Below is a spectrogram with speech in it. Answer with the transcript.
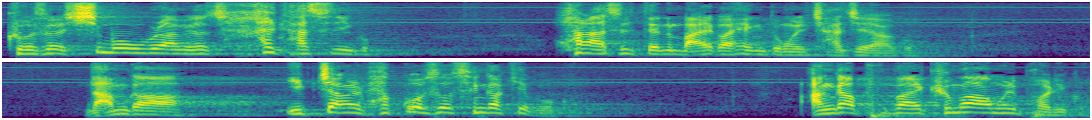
그것을 심호흡을 하면서 잘 다스리고 화났을 때는 말과 행동을 자제하고 남과 입장을 바꿔서 생각해보고 안 갚은 말 그 마음을 버리고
